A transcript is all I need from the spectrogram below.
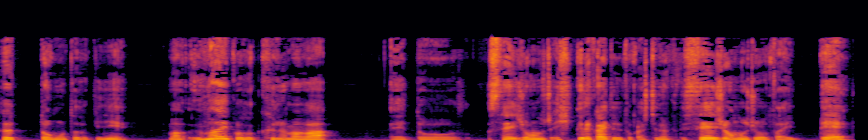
ふっと思った時に、まあ、うまいこと車が、えっ、と、正常の、ひっくり返ったりとかしてなくて、正常の状態で、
